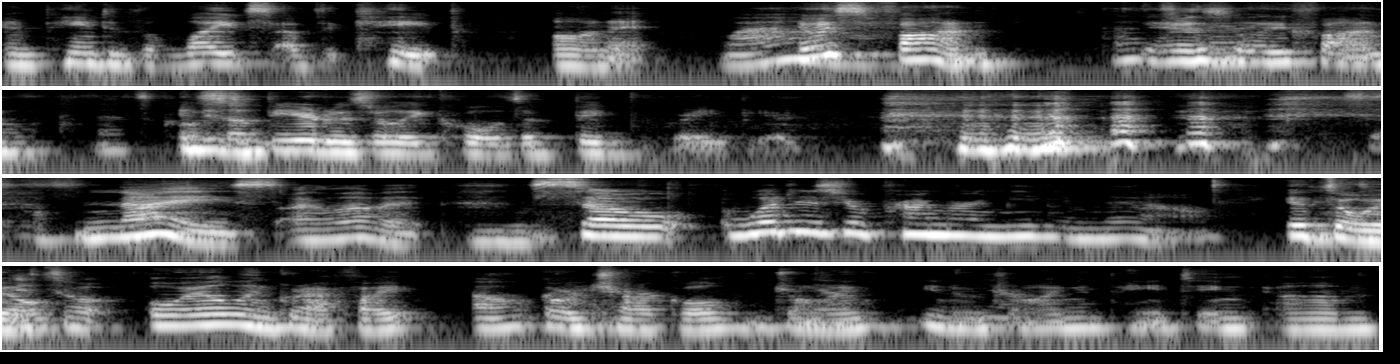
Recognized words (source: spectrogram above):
and painted the lights of the cape on it. wow. It was fun, That's it was really fun. That's cool. and his So beard was really cool. It's a big gray beard. nice. I love it. Mhm. So, what is your primary medium now? It's oil, It's oil and graphite oh, or charcoal drawing. You know, yeah. drawing and painting. Um,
